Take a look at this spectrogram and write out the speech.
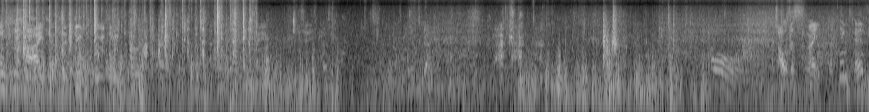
I just, this dude's losing his courage. He said he's cutting. Oh, that was a snipe. That thing's heavy.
